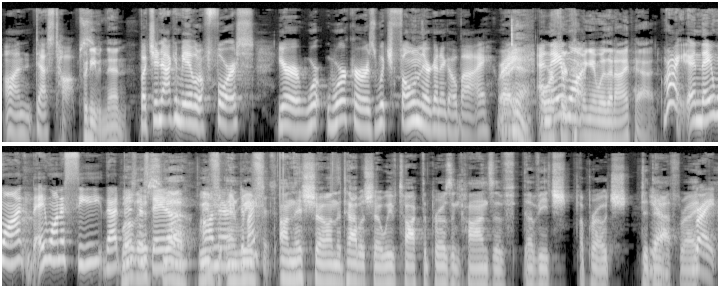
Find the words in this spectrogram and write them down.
on desktops, But even then, but you're not going to be able to force your wor- workers which phone they're going to go buy, right? Yeah. And or if they they're want coming in with an iPad. right, and they want they want to see that Well, business data yeah, we've, on their and devices. we've on this show, on the tablet show, we've talked the pros and cons of of each approach to Yeah. death, right? Right.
